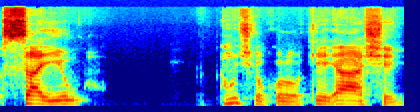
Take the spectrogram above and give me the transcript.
saiu onde que eu coloquei? Ah, achei.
